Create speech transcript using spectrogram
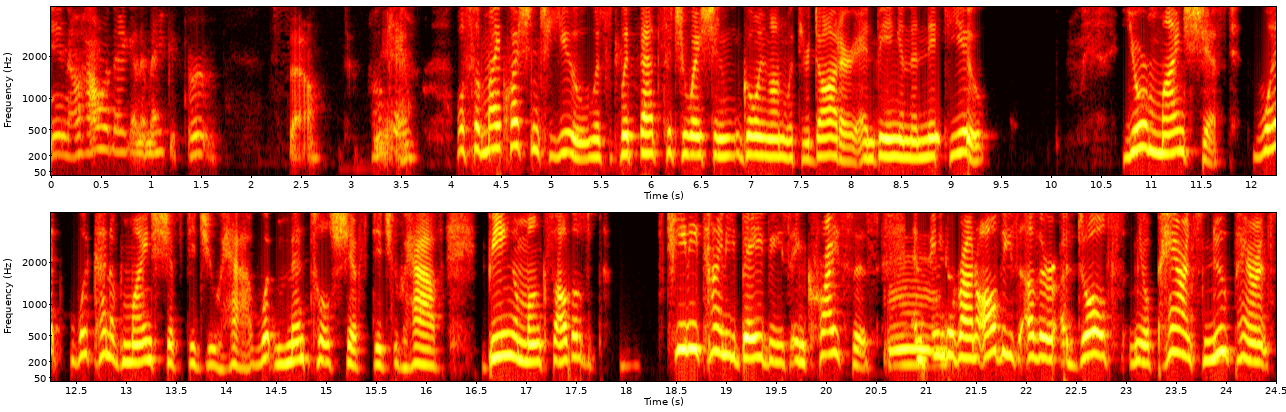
You know, how are they going to make it through? So, Okay. Yeah. Well, so my question to you was with that situation going on with your daughter and being in the NICU, your mind shift. What what kind of mind shift did you have? What mental shift did you have being amongst all those teeny tiny babies in crisis and mm, being around all these other adults, you know, parents, new parents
